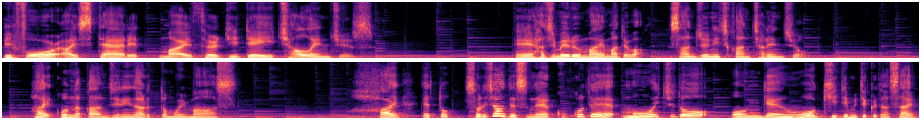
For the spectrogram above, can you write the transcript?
Before I started my 30-day challenges えー、始める前までは30日間チャレンジをはい、こんな感じになると思います。はい。えっと、それじゃあですね、ここでもう一度音源を聞いてみてください。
